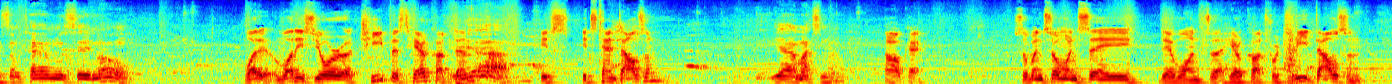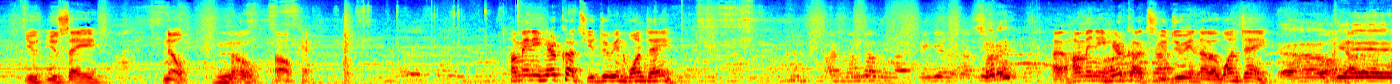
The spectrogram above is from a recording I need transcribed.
sometimes we say no. What what is your uh, cheapest haircut then? Yeah, It's it's ten thousand. yeah, maximum. Okay. So when someone say they want a haircut for three thousand, you you say no. No. Okay. How many haircuts you do in one day? Sorry. Uh, how many haircuts you do in uh, one day? Uh, okay.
